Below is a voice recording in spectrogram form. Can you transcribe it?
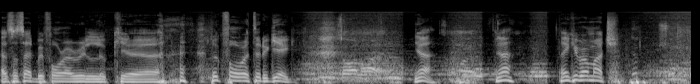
as I said before, I really look uh, look forward to the gig. So am I. Yeah, yeah. Thank you very much. Sure.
